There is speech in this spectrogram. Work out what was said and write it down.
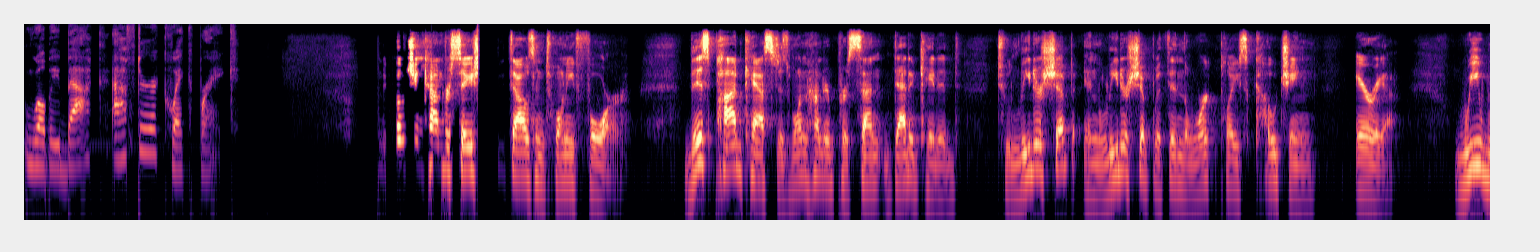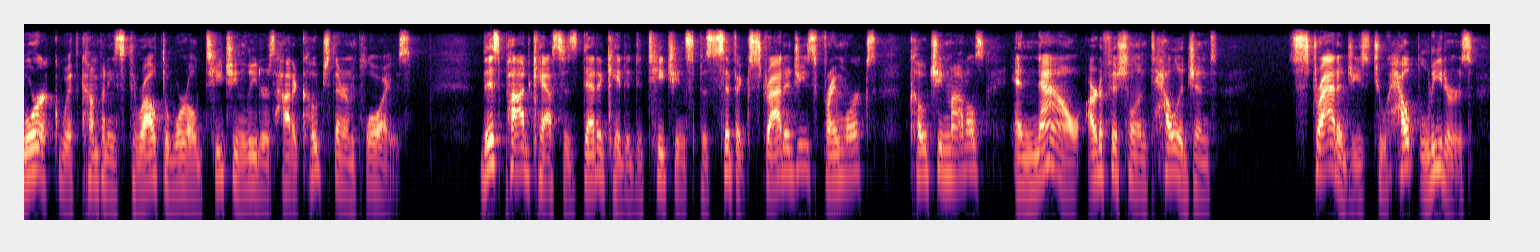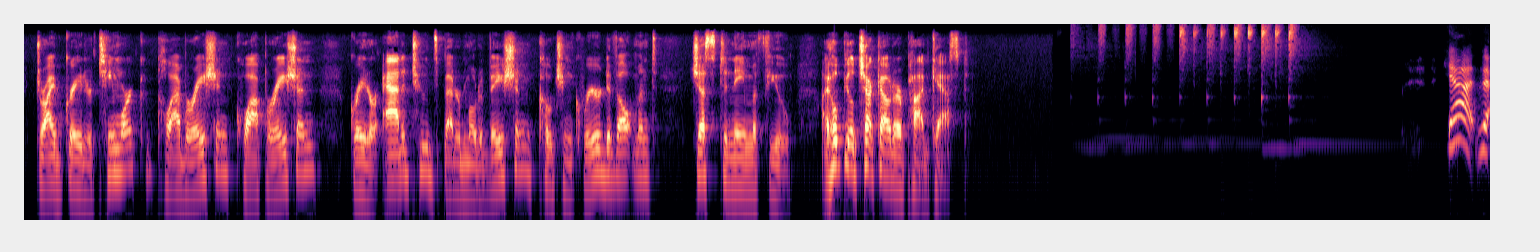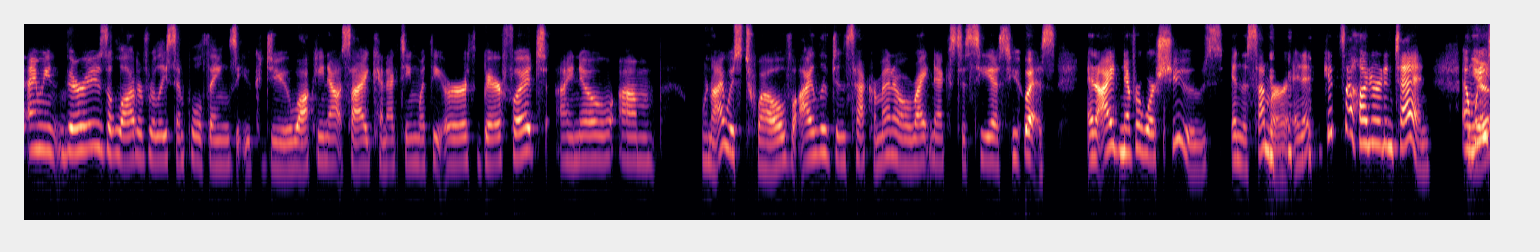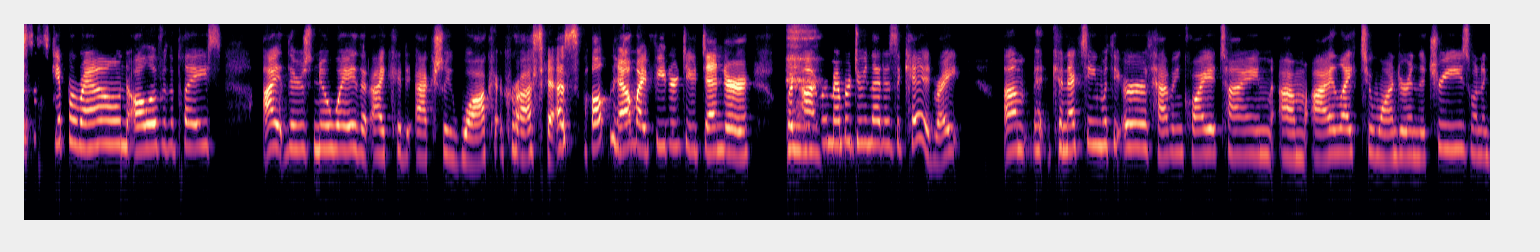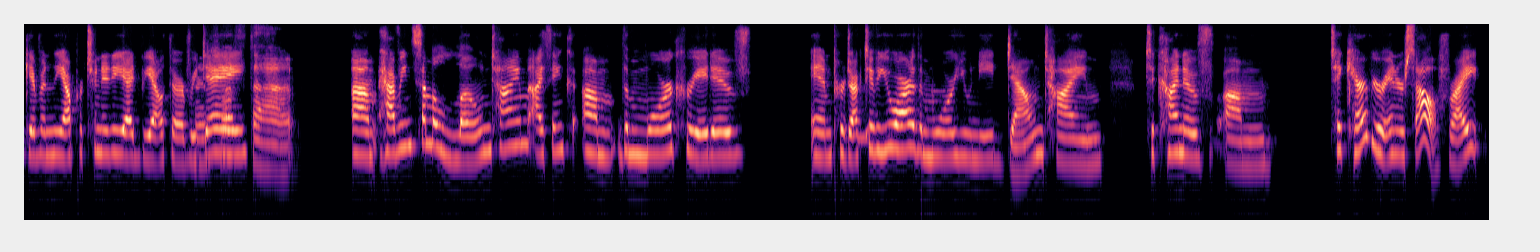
We'll be back after a quick break. Coaching Conversation 2024. This podcast is 100% dedicated to leadership and leadership within the workplace coaching area. We work with companies throughout the world teaching leaders how to coach their employees. This podcast is dedicated to teaching specific strategies, frameworks, coaching models, and now artificial intelligence strategies to help leaders drive greater teamwork, collaboration, cooperation, greater attitudes, better motivation, coaching career development, just to name a few. I hope you'll check out our podcast. Yeah, I mean, there is a lot of really simple things that you could do. Walking outside, connecting with the earth, barefoot. I know um, when I was 12, I lived in Sacramento right next to CSUS, and I'd never wear shoes in the summer, and it gets 110. And yep. we used to skip around all over the place. I there's no way that I could actually walk across asphalt now. My feet are too tender. But I remember doing that as a kid, right? Um, connecting with the earth, having quiet time. Um, I like to wander in the trees when I'm given the opportunity. I'd be out there every day. that. Um, having some alone time. I think um, the more creative and productive you are, the more you need downtime to kind of um, take care of your inner self, right?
